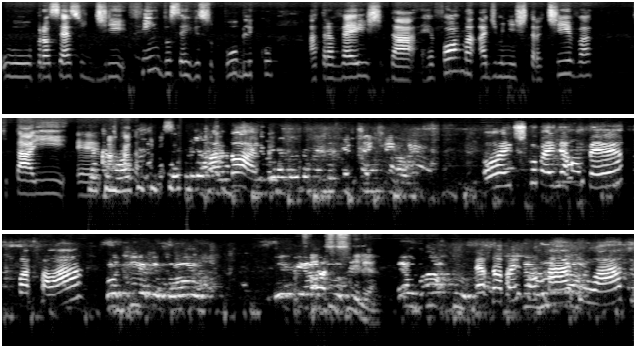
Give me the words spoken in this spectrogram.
o processo de fim do serviço público através da reforma administrativa, que está aí é, marcada. Oi, desculpa interromper. Posso falar? Bom dia, pessoal. Fala, Cecília. É só para informar que o ato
